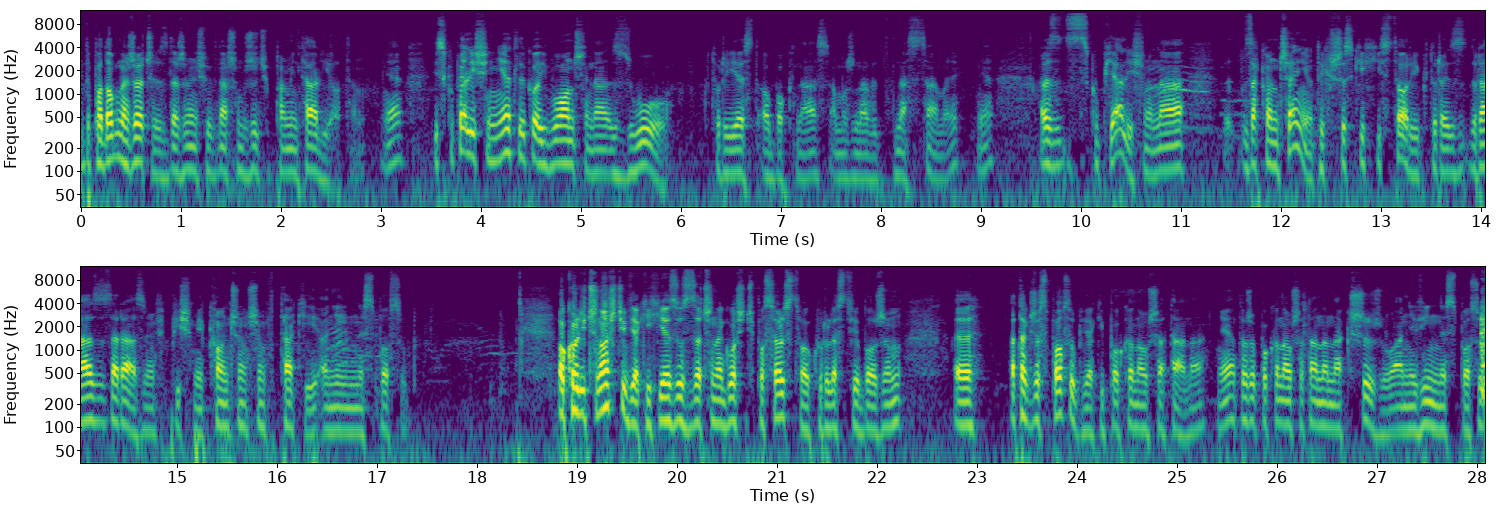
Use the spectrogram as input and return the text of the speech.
gdy podobne rzeczy zdarzają się w naszym życiu, pamiętali o tym. Nie? I skupiali się nie tylko i wyłącznie na złu, który jest obok nas, a może nawet w nas samych, nie? ale skupiali się na zakończeniu tych wszystkich historii, które raz za razem w piśmie kończą się w taki, a nie inny sposób. Okoliczności, w jakich Jezus zaczyna głosić poselstwo o Królestwie Bożym, e, a także sposób, w jaki pokonał szatana, nie? to, że pokonał szatana na krzyżu, a nie w inny sposób,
